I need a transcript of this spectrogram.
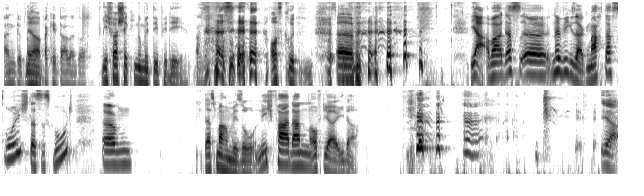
angibt, was Ja. ein Paket da sein sollte. Ich verschicke nur mit DPD. So. Aus Gründen. Ähm, ja, aber das, äh, ne, wie gesagt, macht das ruhig, das ist gut. Ähm, das machen wir so. Und ich fahre dann auf die AIDA. Ja.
